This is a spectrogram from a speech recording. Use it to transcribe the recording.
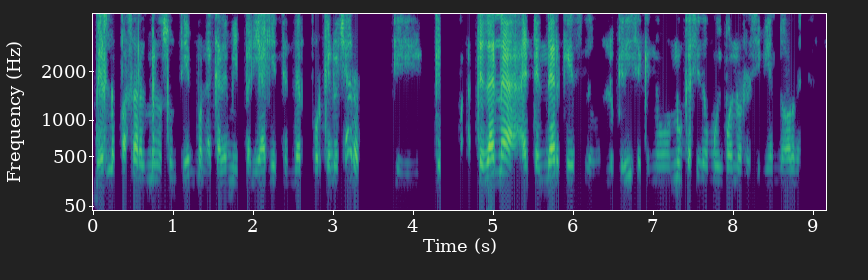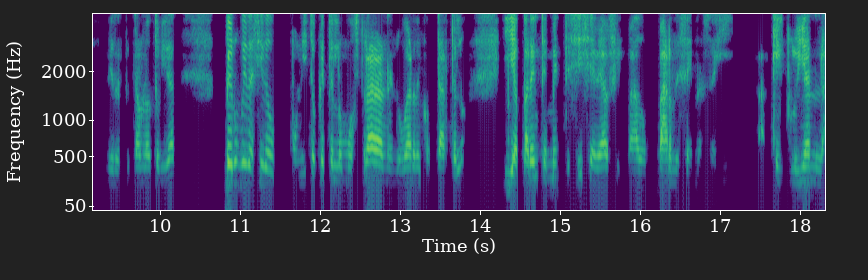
verlo pasar al menos un tiempo en la Academia Imperial y entender por qué lo echaron. Que, te dan a, entender que es lo, que dice, que no, nunca ha sido muy bueno recibiendo órdenes ni respetando la autoridad, pero hubiera sido bonito que te lo mostraran en lugar de contártelo, y aparentemente sí se había filmado un par de escenas ahí que incluían la,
